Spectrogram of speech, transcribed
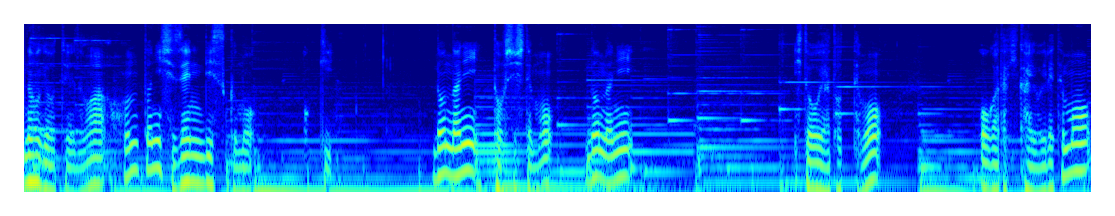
農業というのは本当に自然リスクも大きい。どんなに投資してもどんなに人を雇っても大型機械を入れても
